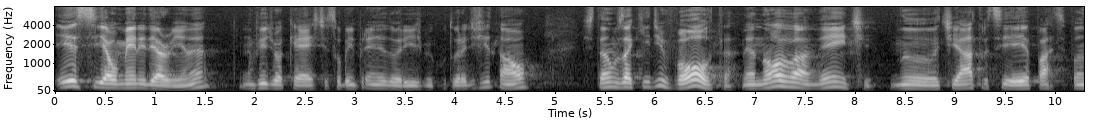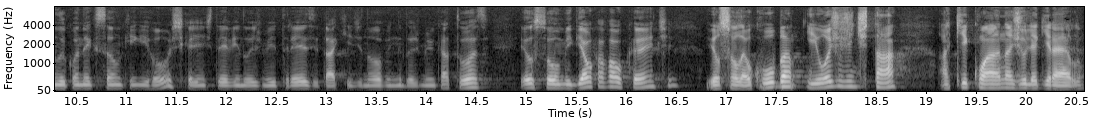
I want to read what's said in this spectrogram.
esse é o Man in the Arena, um videocast sobre empreendedorismo e cultura digital. Estamos aqui de volta, né, novamente, no Teatro CIE, participando do Conexão King Host, que a gente teve em 2013 e está aqui de novo em 2014. Eu sou o Miguel Cavalcante. Eu sou Léo Cuba e hoje a gente está aqui com a Ana Júlia Guirello.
